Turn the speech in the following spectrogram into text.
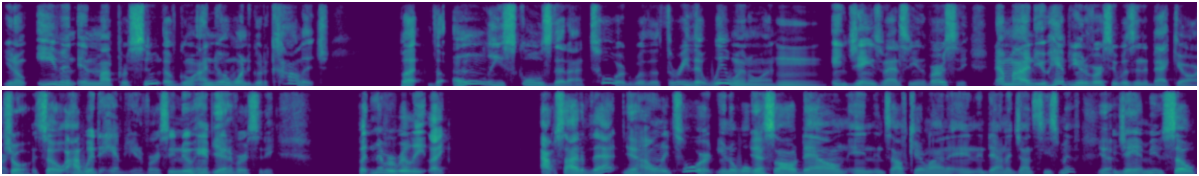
you know, even in my pursuit of going, I knew I wanted to go to college, but the only schools that I toured were the three that we went on Mm. in James Madison University. Now, Mm. mind you, Hampton University was in the backyard. Sure. So I went to Hampton University, New Hampton Yeah. University, but never really like outside of that. Yeah. I only toured, you know, what Yeah. we saw down in, in South Carolina and, and down at John C. Smith Yeah. and JMU. So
